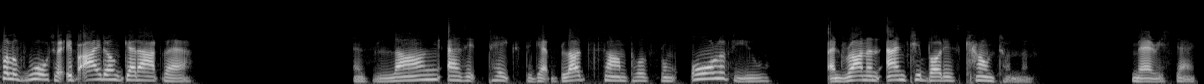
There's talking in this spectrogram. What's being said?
full of water if I don't get out there as long as it takes to get blood samples from all of you and run an antibodies count on them, Mary said.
